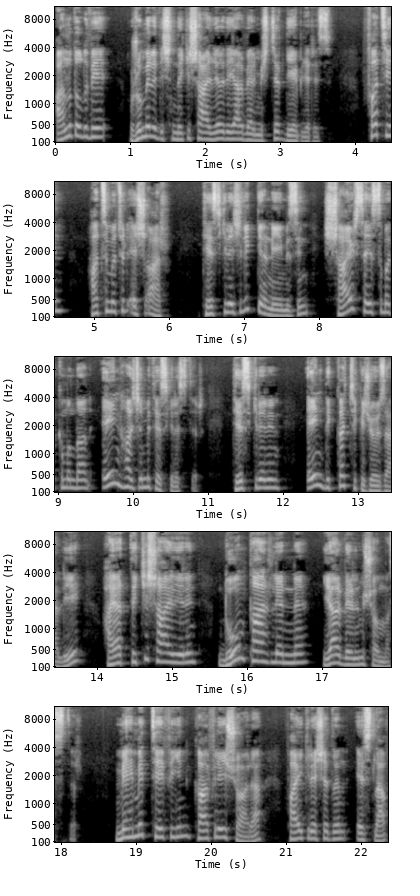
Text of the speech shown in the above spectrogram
Anadolu ve Rumeli dışındaki şairlere de yer vermiştir diyebiliriz. Fatin, Hatimetül Eş'ar, tezkirecilik geleneğimizin şair sayısı bakımından en hacimli tezkiresidir. Tezkirenin en dikkat çekici özelliği hayattaki şairlerin doğum tarihlerine yer verilmiş olmasıdır. Mehmet Tevfik'in Kafile-i Şuara, Faik Reşad'ın Eslaf,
